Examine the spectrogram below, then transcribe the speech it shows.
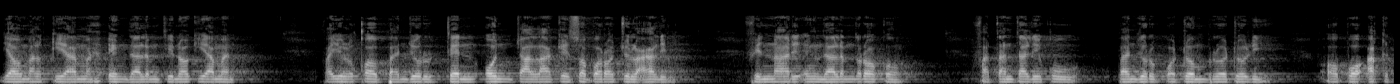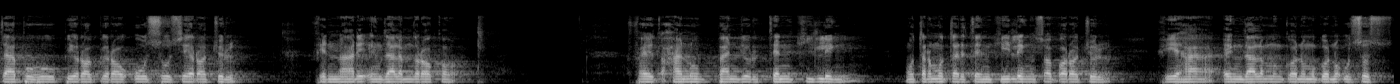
Yaumal qiyamah ing dalem dina kiamat. Fayulqa banjur den oncalake sapa rajul alim. Finnari ing dalem neraka. Fatantaliku banjur padha mbrodoli. Apa akdabuhu pira-pira ususe rajul? Finnari ing dalem neraka. Faythanu banjur den giling muter-muter den giling sapa rajul fiha ing dalem mengkono-mengkono usus.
